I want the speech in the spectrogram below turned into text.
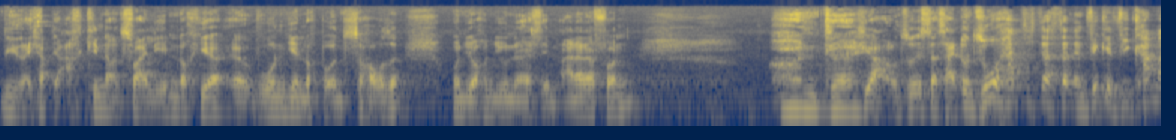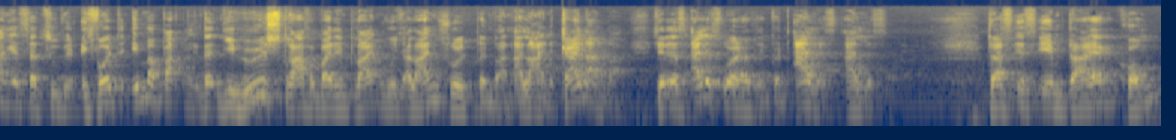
wie gesagt, ich habe ja acht Kinder und zwei leben noch hier, äh, wohnen hier noch bei uns zu Hause. Und Jochen Junior ist eben einer davon. Und äh, ja, und so ist das halt. Und so hat sich das dann entwickelt. Wie kann man jetzt dazu? Ich wollte immer backen. Die Höchststrafe bei den Pleiten, wo ich alleine schuld bin dran. Alleine. Keine andere. Ich hätte das alles vorher sehen können. Alles, alles. Das ist eben daher gekommen,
